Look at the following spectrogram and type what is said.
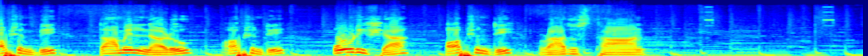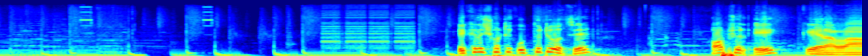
option B Tamil Nadu option D Odisha option D Rajasthan এখানে সঠিক উত্তরটি হচ্ছে অপশন এ কেরালা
